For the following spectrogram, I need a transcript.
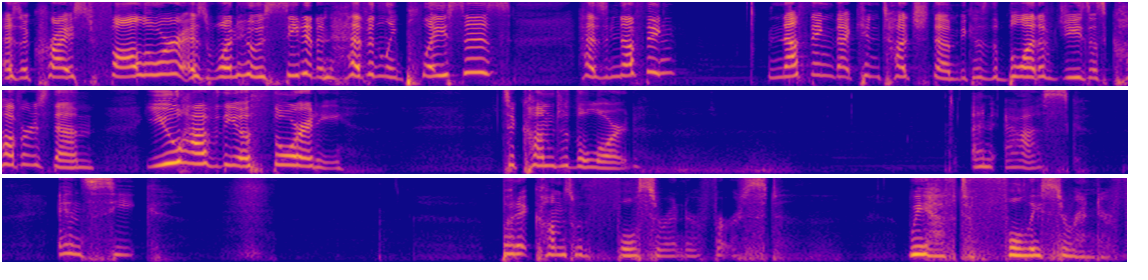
as a Christ follower, as one who is seated in heavenly places, has nothing nothing that can touch them because the blood of Jesus covers them. You have the authority to come to the Lord and ask and seek. But it comes with full surrender first. We have to fully surrender first.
